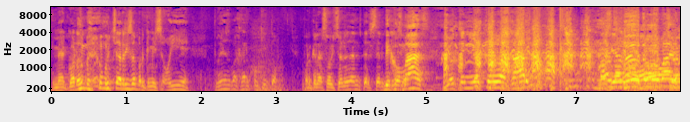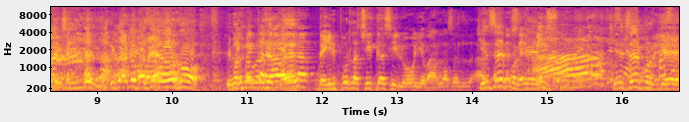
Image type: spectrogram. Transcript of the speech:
Y me acuerdo, me dio mucha risa porque me dice, oye, ¿puedes bajar poquito? Porque las audiciones eran tercer Dijo, piso. más. Yo tenía que bajar. Más Decía, abajo, no, no, no, Dijo, Yo me encargaba de, la- de ir por las chicas y luego llevarlas al, ¿Quién al sabe por qué? piso. Ah, ¿Quién sabe por qué?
